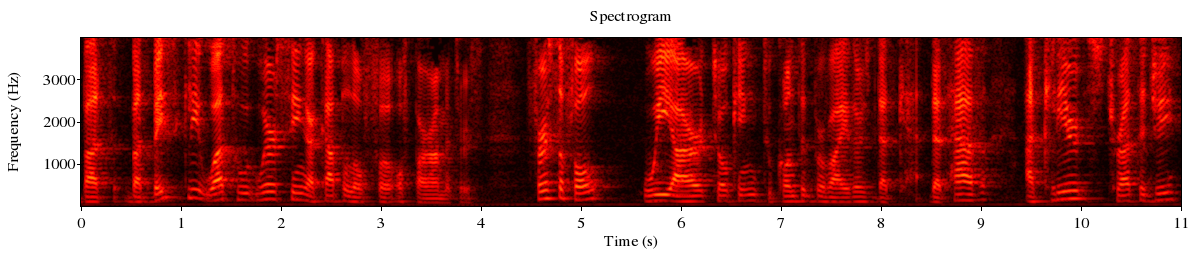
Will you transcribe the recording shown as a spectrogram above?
But, but basically, what we're seeing a couple of, uh, of parameters. First of all, we are talking to content providers that, that have a clear strategy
